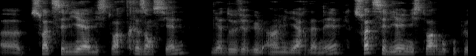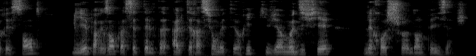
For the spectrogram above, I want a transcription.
Euh, Soit c'est lié à l'histoire très ancienne, il y a 2,1 milliards d'années, soit c'est lié à une histoire beaucoup plus récente, liée par exemple à cette altération météorique qui vient modifier les roches dans le paysage.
